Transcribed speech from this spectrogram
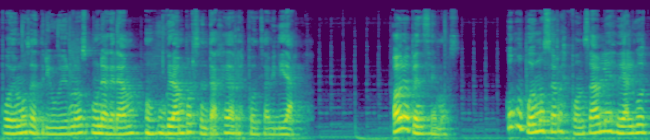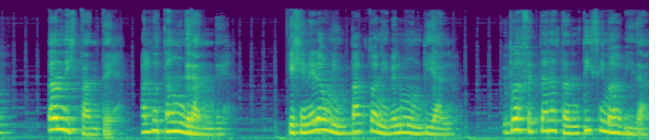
podemos atribuirnos un gran porcentaje de responsabilidad. Ahora pensemos, ¿cómo podemos ser responsables de algo tan distante, algo tan grande? Que genera un impacto a nivel mundial, que puede afectar a tantísimas vidas.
